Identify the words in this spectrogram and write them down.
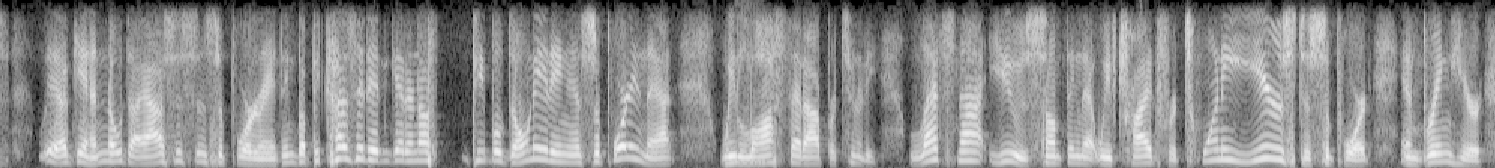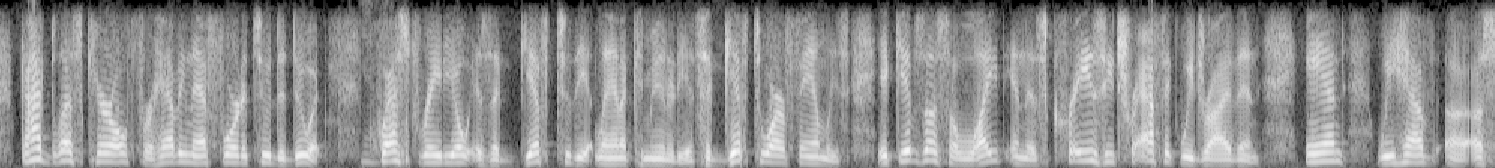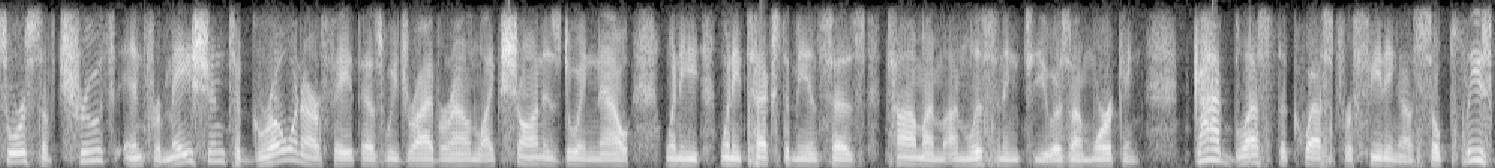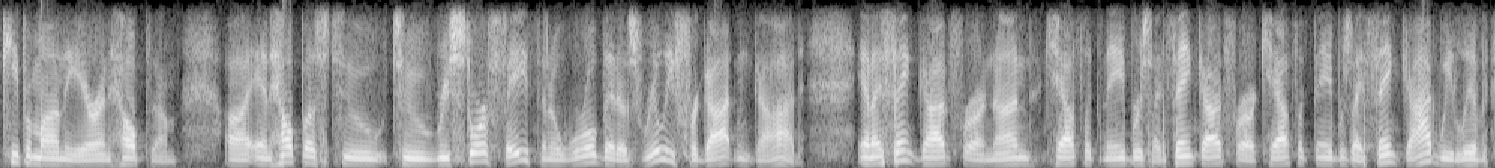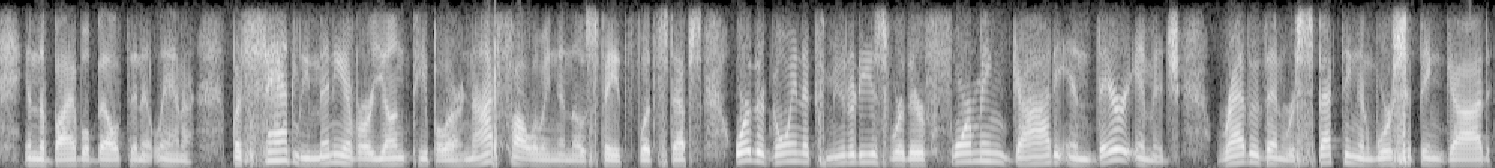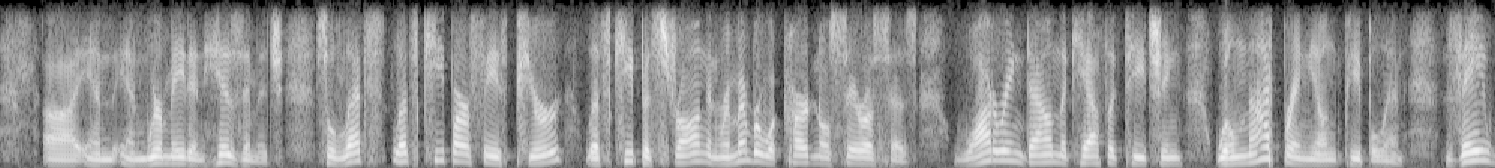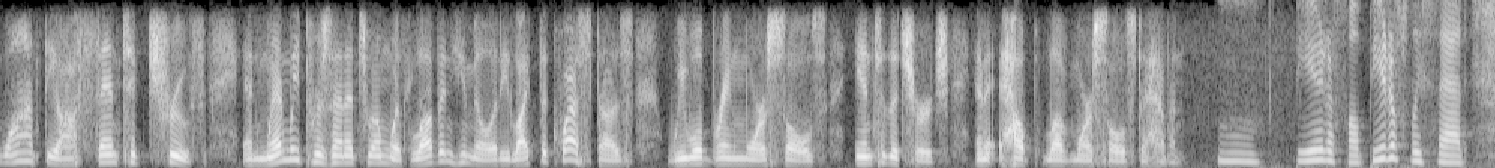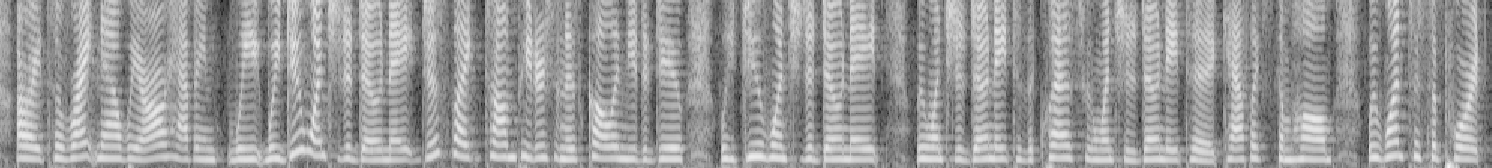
again, no diocesan support or anything, but because they didn't get enough people donating and supporting that, we mm-hmm. lost that opportunity. Let's not use something that we've tried for 20 years to support and bring here. God bless Carol for having that fortitude to do it. Yes. Quest Radio is a gift to the Atlanta community. It's a gift to our families. It gives us a light in this crazy traffic we drive in. And we have a, a source of truth, information to grow in our faith as we drive around like Sean is doing now when he when he texted me and says, "Tom, I'm I'm listening to you as I'm working." God bless the quest for feeding us. So please keep them on the air and help them, uh, and help us to to restore faith in a world that has really forgotten God. And I thank God for our non-Catholic neighbors. I thank God for our Catholic neighbors. I thank God we live in the Bible Belt in Atlanta. But sadly, many of our young people are not following in those faith footsteps, or they're going to communities where they're forming God in their image rather than respecting and worshiping God, uh, and and we're made in His image. So let's let's keep our faith pure. Let's keep it strong, and remember what Cardinal Sarah says: watering down the Catholic teaching will not bring young people in. They want the authentic truth, and when we present it to them with love and humility, like the Quest does, we will bring more souls into the church and help love more souls to heaven. Mm. Beautiful, beautifully said. All right, so right now we are having we we do want you to donate, just like Tom Peterson is calling you to do. We do want you to donate. We want you to donate to the Quest. We want you to donate to Catholics Come Home. We want to support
